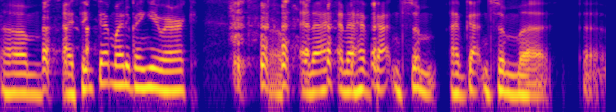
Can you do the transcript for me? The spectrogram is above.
Um, I think that might have been you, Eric. Um, and I and I have gotten some I've gotten some uh, uh,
